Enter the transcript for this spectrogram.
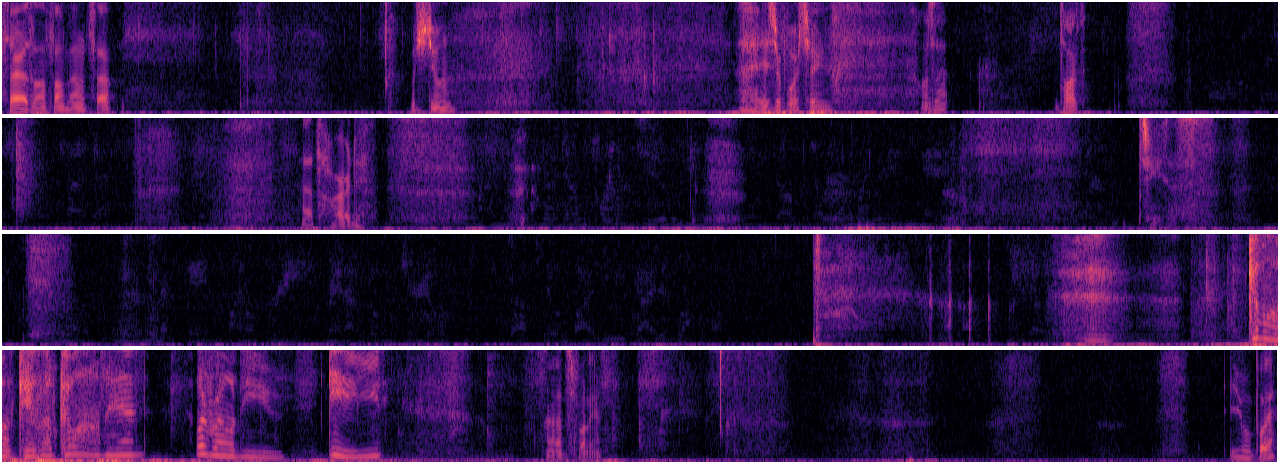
Sorry, I was on the phone, man. What's up? What you doing? Uh, is your voice ring? What's that? Talk? That's hard. Jesus. Come on, Caleb. Come on, man. What's wrong with you, dude? That's funny. You wanna play?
